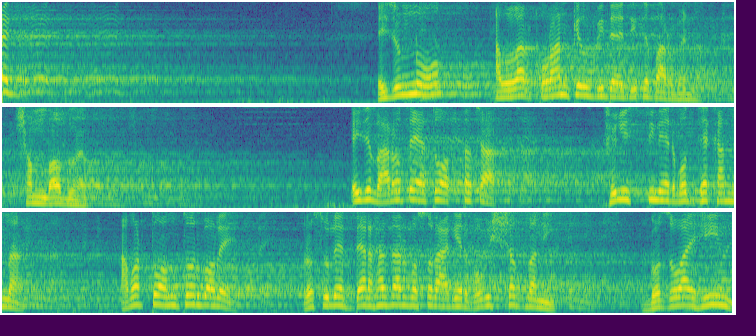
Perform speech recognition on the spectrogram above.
এক। এই জন্য আল্লাহর কোরআন কেউ বিদায় দিতে পারবে না, সম্ভব না। এই যে ভারতে এত অত্যাচার, ফিলিস্তিনের মধ্যে কান্না, আমার তো অন্তর বলে, রসুলের দেড় হাজার বছর আগের ভবিষ্যৎবাণী, গজওয়ায় হিন্দ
